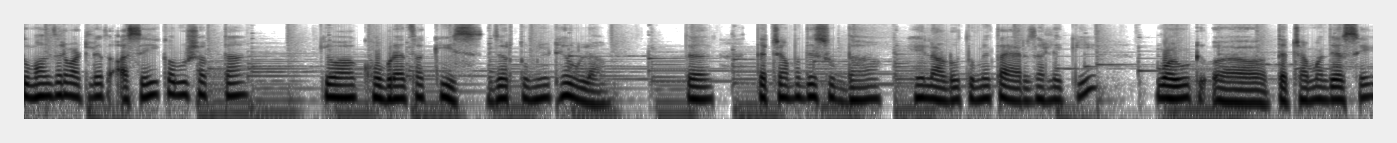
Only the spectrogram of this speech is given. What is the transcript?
तुम्हाला जर वाटले तर असेही करू शकता किंवा खोबऱ्याचा किस जर तुम्ही ठेवला तर त्याच्यामध्ये सुद्धा हे लाडू तुम्ही तयार झाले की वळू त्याच्यामध्ये असे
